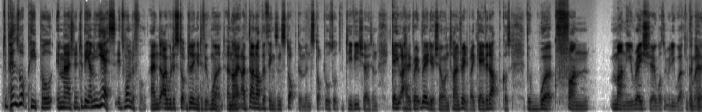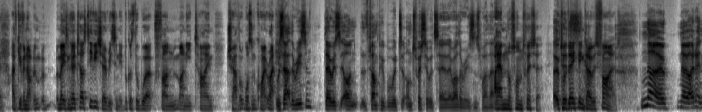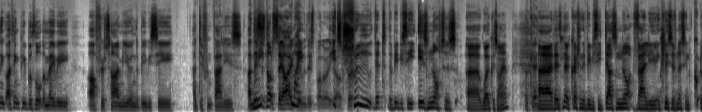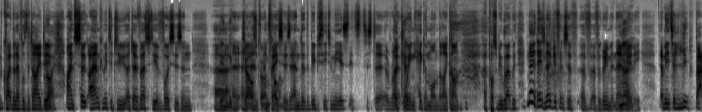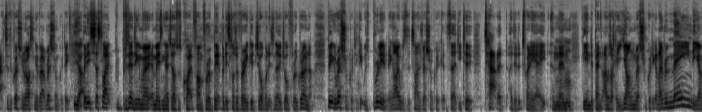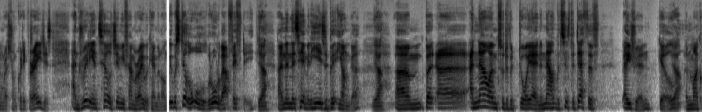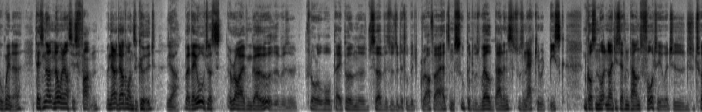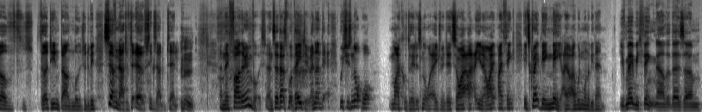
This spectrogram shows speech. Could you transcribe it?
Depends what people imagine it to be. I mean, yes, it's wonderful, and I would have stopped doing it if it weren't. And Right. I, I've done other things and stopped them, and stopped all sorts of TV shows, and gave. I had a great radio show on Times Radio, but I gave it up because the work fun money ratio wasn't really working for me. I've given up Amazing Hotels TV show recently because the work fun money time travel wasn't quite right. Was that the reason? There was on some people would on Twitter would say there were other reasons why that. I am not on Twitter. Oh, Do they think I was fired? No, no, I don't think. I think people thought that maybe after a time you and the BBC had different values. And this Me- is not to say I agree Mate, with this, by the way. It's but- true that the BBC is not as uh, woke as I am. Okay. Uh, there's no question the BBC does not value inclusiveness in qu- quite the levels that I do. Right. I'm so I am committed to a diversity of voices and uh, In the and, and, and column. faces. And uh, the BBC to me is it's just a, right Okay. wing hegemon that I can't uh, possibly work with. No, there's no difference of, of, of agreement there No. really. I mean, it's a loop back to the question you're asking about restaurant critic. Yeah. But it's just like presenting Amazing Hotels was quite fun for a bit, but it's not a very good job and it's no job for a grown up. Being a restaurant critic, it was brilliant. Being I was the Times restaurant critic at 32. Tatler, I did at 28, and then Mm-hmm. the Independent. I was like a young restaurant critic, and I remained a young restaurant critic for ages. And really, until Jimi Famurewa came along, we were still all we're all about 50. Yeah. And then there's him, and he is a bit younger. Yeah. Um, but uh, and now I'm sort of a doyen, and now but since the death of Adrian Gill Yeah. and Michael Winner, there's no no one else is fun. I mean, the the other ones are good. Yeah. But they all just arrive and go. Oh, there was a floral wallpaper, and the service was a little bit gruff. I had some soup; it was well balanced. It was an accurate bisque, and cost ninety-seven pounds forty, which is 12, 13 pounds more than it should have been. Seven out of ten, oh, six out of ten, and they file their invoice, and so that's what they do, and which is not what Michael did. It's not what Adrian did. So I, I you know, I, I think it's great being me. I, I wouldn't want to be them. You've made me think now that there's um,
